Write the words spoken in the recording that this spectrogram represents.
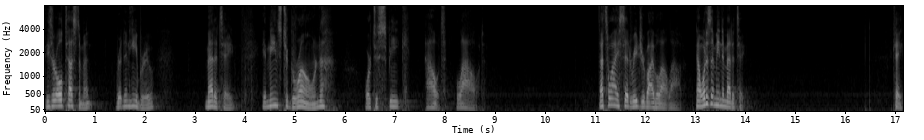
These are Old Testament, written in Hebrew. Meditate. It means to groan or to speak out loud. That's why I said read your Bible out loud. Now, what does it mean to meditate? Okay,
